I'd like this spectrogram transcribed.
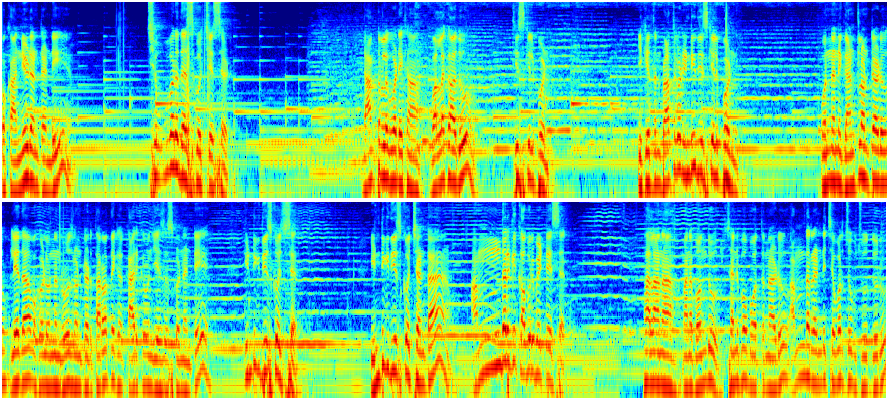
ఒక అన్యుడు అంటండి చివరి దశకు వచ్చేసాడు. డాక్టర్లు కూడా ఇక వల్ల కాదు తీసుకెళ్ళిపోండి. ఇక ఇతను బ్రతకడు ఇంటికి తీసుకెళ్ళిపోండి. ఉన్నన్ని గంటలు ఉంటాడు లేదా ఒకళ్ళు ఉన్నన్ని రోజులు ఉంటాడు తర్వాత ఇక కార్యక్రమం చేసేసుకోండి అంటే ఇంటికి తీసుకొచ్చారు ఇంటికి తీసుకొచ్చంట అందరికీ కబురు పెట్టేశారు. ఫలానా మన బంధు చనిపోబోతున్నాడు అందరు రండి చివరి చూపు చూద్దురు.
